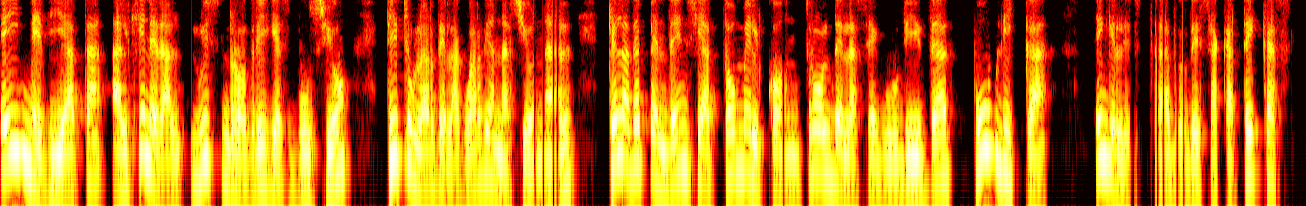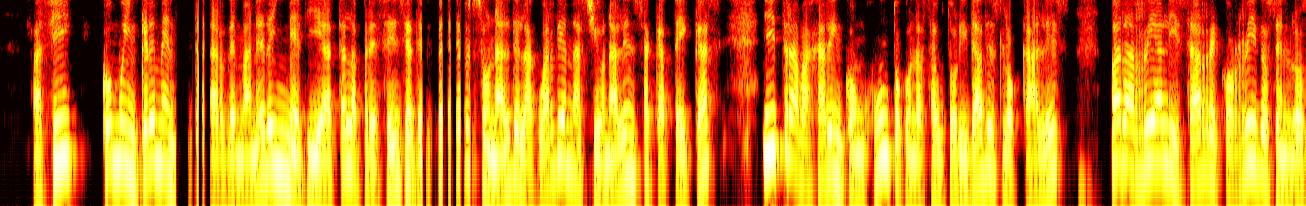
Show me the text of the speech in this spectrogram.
e inmediata al general Luis Rodríguez Bucio, titular de la Guardia Nacional, que la dependencia tome el control de la seguridad pública en el estado de Zacatecas, así como incrementar de manera inmediata la presencia de personal de la Guardia Nacional en Zacatecas y trabajar en conjunto con las autoridades locales para realizar recorridos en los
